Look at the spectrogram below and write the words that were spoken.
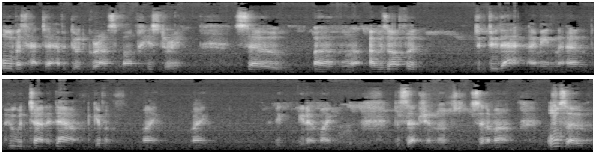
all of us had to have a good grasp on history. So um, I was offered to do that. I mean, and who would turn it down, given my my you know my of cinema. Also,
